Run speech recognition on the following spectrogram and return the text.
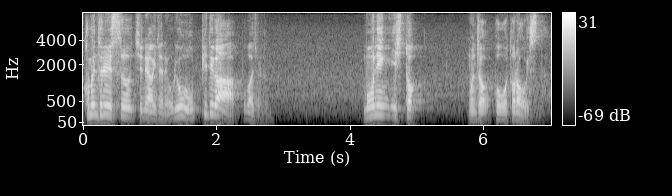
코멘트 뉴스 진행하기 전에 우리 OPD가 뽑아주는 모닝 이시톡 먼저 보고 돌아오겠습니다.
